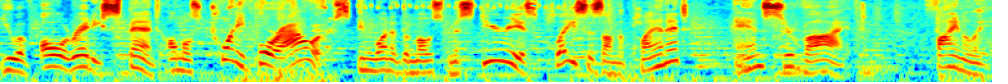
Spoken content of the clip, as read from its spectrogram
You have already spent almost 24 hours in one of the most mysterious places on the planet and survived. Finally,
